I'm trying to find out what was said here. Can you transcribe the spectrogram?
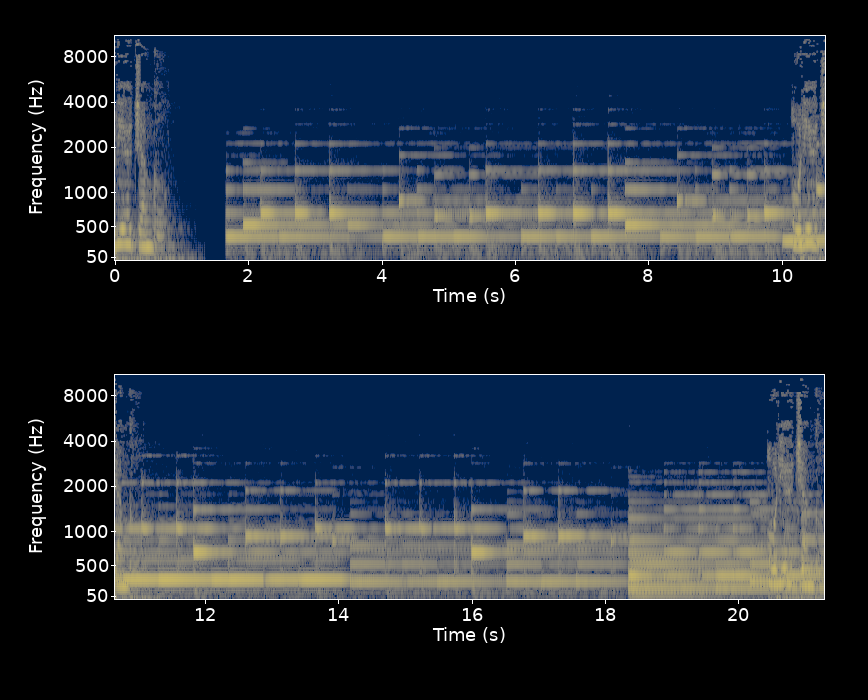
Audio Jungle. Audio Jungle. Audio Jungle.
